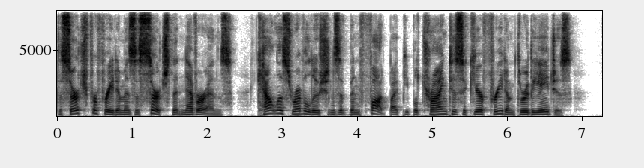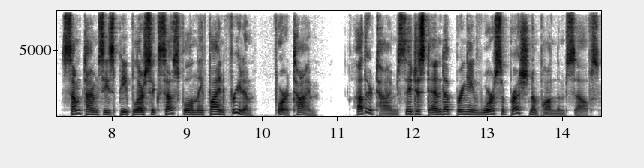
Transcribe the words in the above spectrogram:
The search for freedom is a search that never ends. Countless revolutions have been fought by people trying to secure freedom through the ages. Sometimes these people are successful and they find freedom, for a time. Other times, they just end up bringing worse oppression upon themselves.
